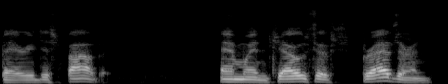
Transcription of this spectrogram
buried his father. And when Joseph's brethren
